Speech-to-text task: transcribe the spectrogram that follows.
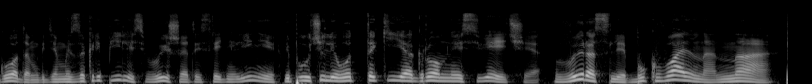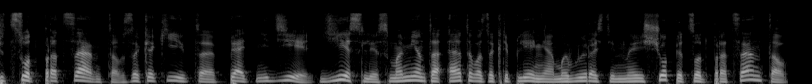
годом, где мы закрепились выше этой средней линии и получили вот такие огромные свечи. Выросли буквально на 500% за какие-то 5 недель. Если с момента этого закрепления мы вырастем на еще 500%,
